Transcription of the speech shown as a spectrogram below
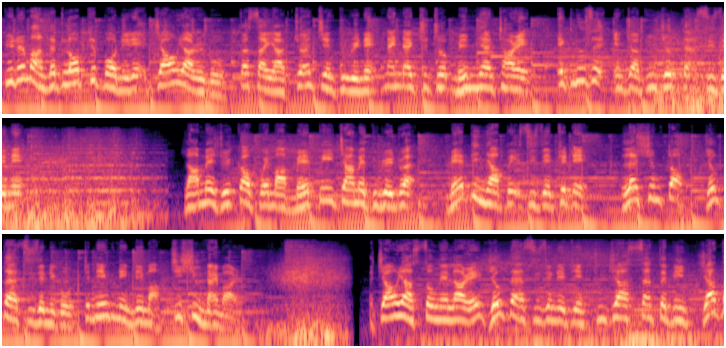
ပြည်တွင်းမှာလက်တလောဖြစ်ပေါ်နေတဲ့အကြောင်းအရာတွေကိုသက်ဆိုင်ရာကျွမ်းကျင်သူတွေနဲ့နိုင်နိုင်ချွတ်ချွတ်မေးမြန်းထားတဲ့ exclusive interview ရုပ်သံအစီအစဉ်နဲ့ လာမယ့်ရွေးကောက်ပွဲမှာမဲပေးကြမဲ့သူတွေအတွက်မဲပညာပေးအစီအစဉ်ဖြစ်တဲ့ Election Talk ရုပ်သံအစီအစဉ်တွေကိုတင်းနှင်းကနေနေ့မှာကြည့်ရှုနိုင်ပါတယ်။အကြောင်းအရာစုံလင်လာတဲ့ရုပ်သံအစီအစဉ်တွေပြင်ထူးခြားစမ်းသပ်ပြီးရသ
